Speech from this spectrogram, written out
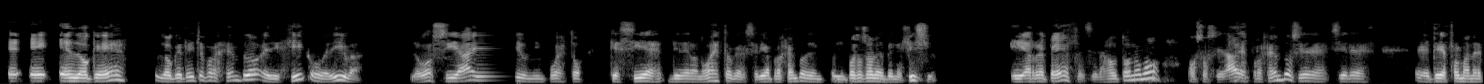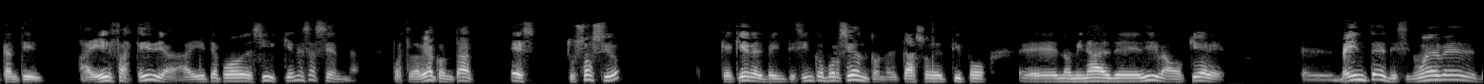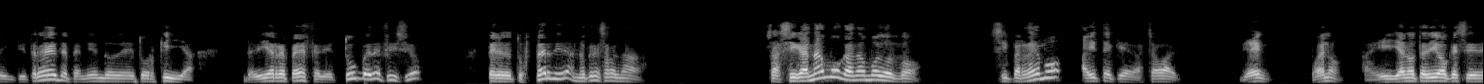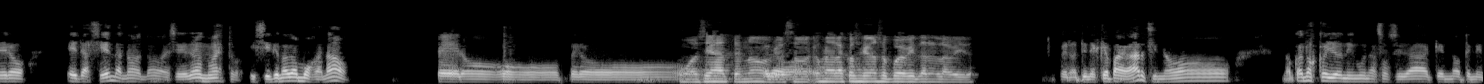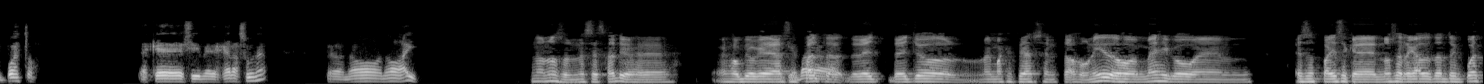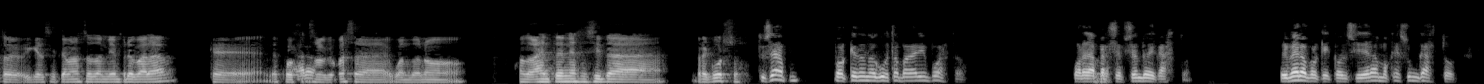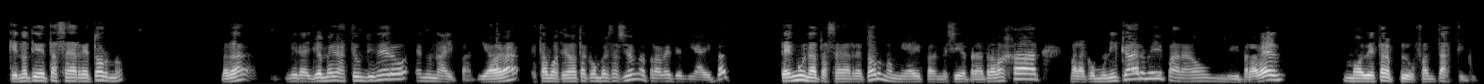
Eh, eh, en lo que es, lo que te he dicho, por ejemplo, el IGIC o el IVA. Luego sí hay un impuesto que sí es dinero nuestro, que sería, por ejemplo, el, impuesto sobre el beneficio. IRPF, si eres autónomo, o sociedades, por ejemplo, si eres, si eres, eh, tienes forma mercantil. Ahí fastidia, ahí te puedo decir, ¿quién es Hacienda? Pues te lo voy a contar. Es tu socio, que quiere el 25% en el caso del tipo eh, nominal de IVA o quiere el 20, el 19, el 23, dependiendo de tu horquilla de IRPF, de tu beneficio, pero de tus pérdidas no quieres saber nada. O sea, si ganamos, ganamos los dos. Si perdemos, ahí te quedas, chaval. Bien, bueno, ahí ya no te digo que ese dinero es de Hacienda, no, no, ese dinero es nuestro. Y sí que no lo hemos ganado. Pero, pero como decías antes, ¿no? que es una de las cosas que no se puede evitar en la vida. Pero tienes que pagar, si no, no conozco yo ninguna sociedad que no tenga impuestos. Es que si me dejaras una, pero no, no hay. No, no, son necesarios. Es, es obvio que hacen falta. De, de, hecho, no hay más que fijarse en Estados Unidos o en México o en esos países que no se regala tanto impuestos y que el sistema no está tan bien preparado que después pasa lo que pasa cuando no, cuando la gente necesita recursos. ¿Tú sabes por qué no nos gusta pagar impuestos? Por la percepción de gasto. Primero, porque consideramos que es un gasto que no tiene tasa de retorno, ¿verdad? Mira, yo me gasté un dinero en un iPad y ahora estamos teniendo esta conversación a través de mi iPad. Tengo una tasa de retorno, mi iPad me sirve para trabajar, para comunicarme para un, y para ver Movistar Plus, fantástico.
